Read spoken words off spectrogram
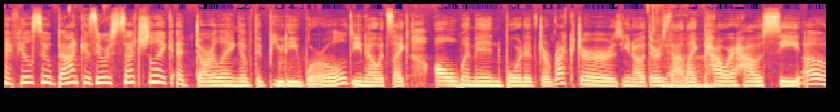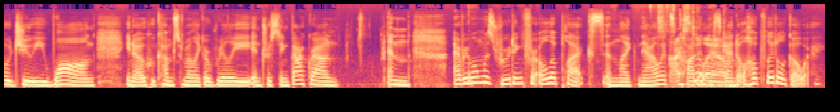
I feel so bad because they were such like a darling of the beauty world. You know, it's like all women board of directors. You know, there's that like powerhouse CEO, JuE Wong, you know, who comes from like a really interesting background. And everyone was rooting for Olaplex, and like now it's I caught in the scandal. Hopefully, it'll go away.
